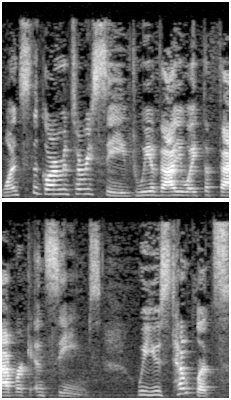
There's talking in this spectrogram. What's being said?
Once the garments are received, we evaluate the fabric and seams. We use templates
